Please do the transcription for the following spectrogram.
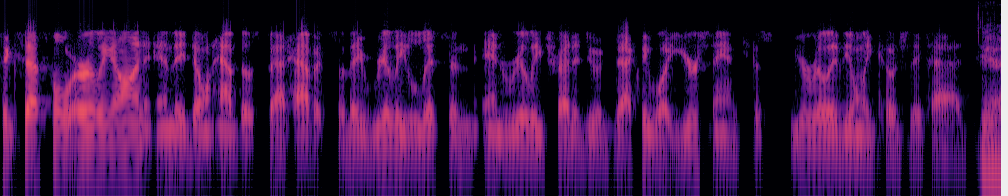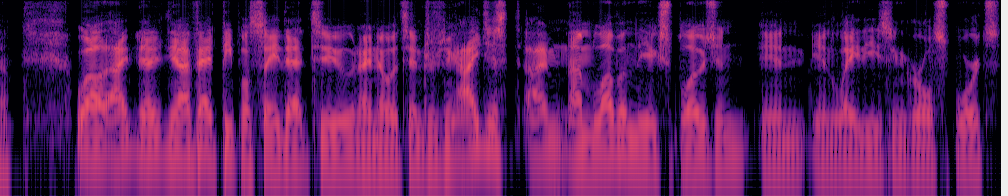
successful early on and they don't have those bad habits so they really listen and really try to do exactly what you're saying because you're really the only coach they've had yeah well I, have had people say that too and I know it's interesting I just I'm I'm loving the explosion in in ladies and girls sports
